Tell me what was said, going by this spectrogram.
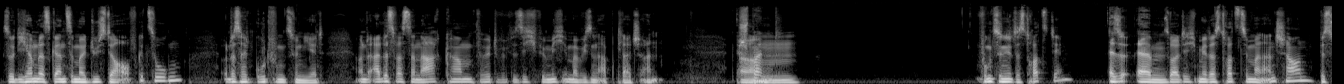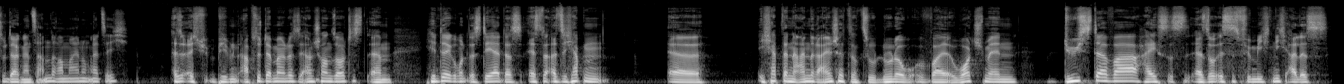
So, die haben das Ganze mal düster aufgezogen und das hat gut funktioniert. Und alles, was danach kam, fühlte sich für mich immer wie so ein Abklatsch an. Spannend. Ähm, funktioniert das trotzdem? Also ähm, sollte ich mir das trotzdem mal anschauen? Bist du da ganz anderer Meinung als ich? Also ich bin absolut der Meinung, dass du anschauen solltest. Ähm, Hintergrund ist der, dass es, also ich habe ein, äh, ich habe da eine andere Einschätzung zu. Nur weil Watchmen düster war, heißt es, also ist es für mich nicht alles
